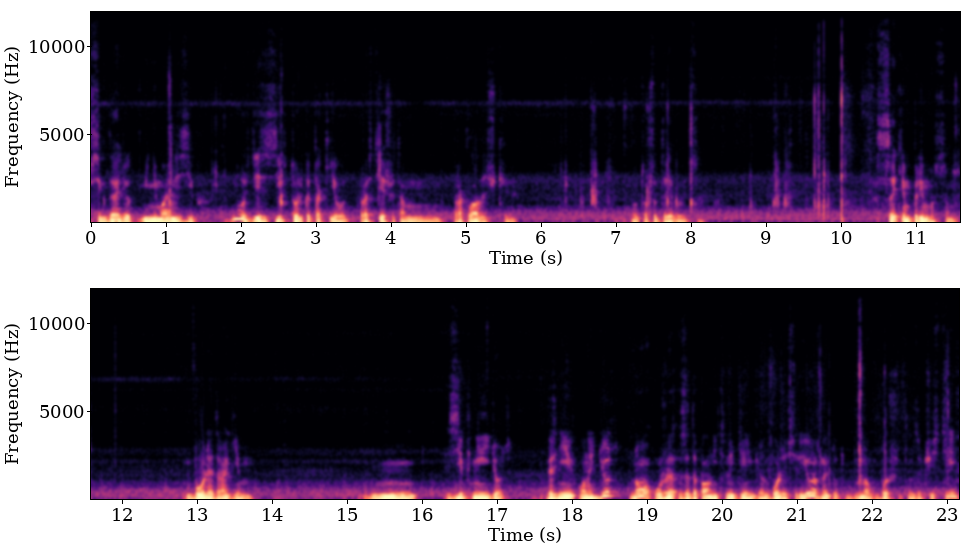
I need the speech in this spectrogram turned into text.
всегда идет минимальный zip. Ну, здесь zip только такие вот простейшие там прокладочки. Ну, то, что требуется. С этим примусом, более дорогим, zip не идет. Вернее, он идет, но уже за дополнительные деньги. Он более серьезный, тут много больше там запчастей.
